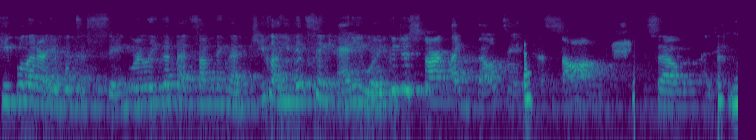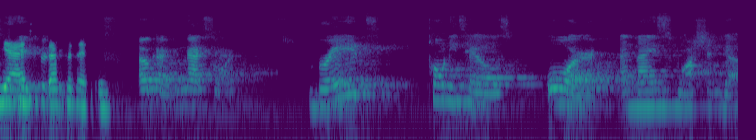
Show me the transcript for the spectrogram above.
people that are able to sing really good, that's something that you like, you can sing anywhere. You could just start like belting a song. So, yes, definitely. Okay, next one braids, ponytails, or a nice wash and go?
